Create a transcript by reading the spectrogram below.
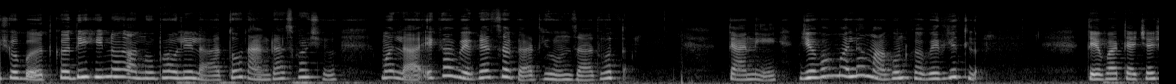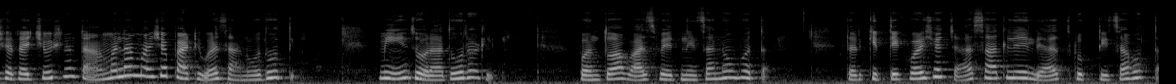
सोबत कधीही न अनुभवलेला तो रांगडा स्पर्श मला एका वेगळ्या जगात घेऊन जात होता. त्याने जेव्हा मला मागून कवेत घेतलं तेव्हा त्याच्या शरीराची उष्णता मला माझ्या पाठीवर जाणवत होती. मी जोरात ओरडले. पण तो आवाज वेदनेचा नव्हता तर कित्येक वर्षाच्या साधलेल्या तृप्तीचा होता.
